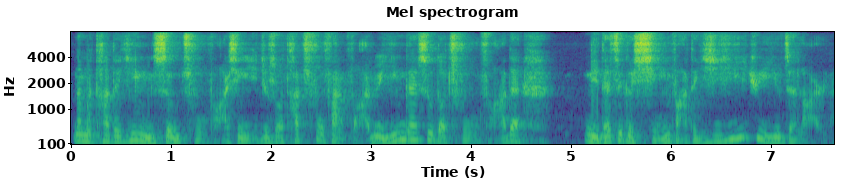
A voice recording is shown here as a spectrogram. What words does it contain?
那么它的应受处罚性，也就是说，它触犯法律应该受到处罚的，你的这个刑罚的依据又在哪儿呢？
